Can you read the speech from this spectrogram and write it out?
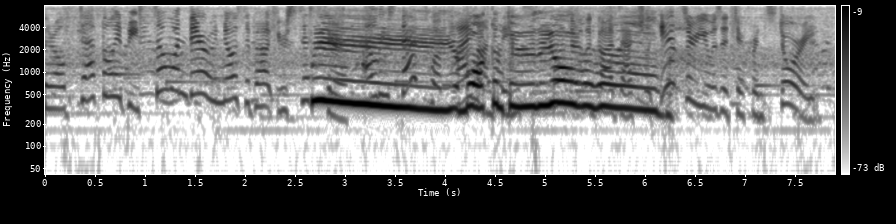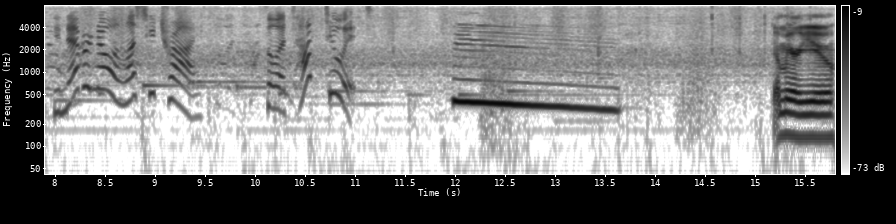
There'll definitely be someone there who knows about your sister. At least that's what Whee! I'm walking through the Whether the actually answer you is a different story. You never know unless you try. So let's hop to it. Come here, you.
